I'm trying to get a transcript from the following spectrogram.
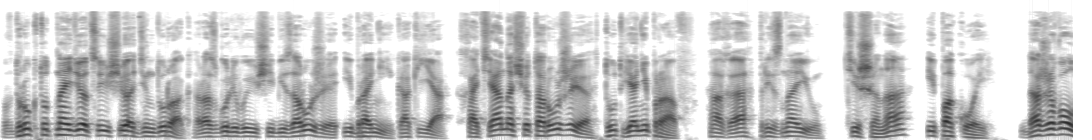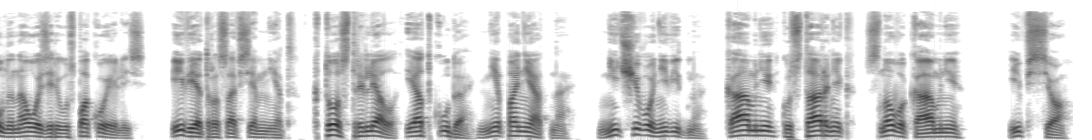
Вдруг тут найдется еще один дурак, разгуливающий без оружия и брони, как я. Хотя насчет оружия тут я не прав. Ага, признаю. Тишина и покой. Даже волны на озере успокоились. И ветра совсем нет. Кто стрелял и откуда, непонятно. Ничего не видно. Камни, кустарник, снова камни. И все.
